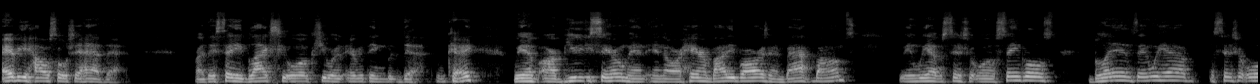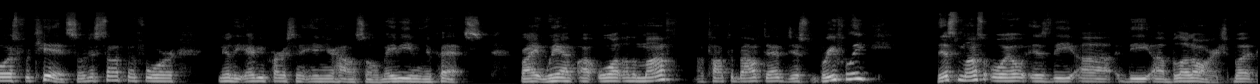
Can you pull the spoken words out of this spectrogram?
every household should have that, right? They say black seed oil cures everything but death. Okay, we have our beauty serum and, and our hair and body bars and bath bombs. And we have essential oil singles, blends, and we have essential oils for kids. So just something for nearly every person in your household, maybe even your pets, right? We have our oil of the month. I talked about that just briefly. This month's oil is the uh, the uh, blood orange, but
